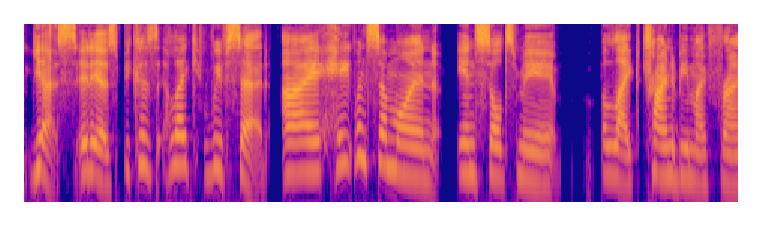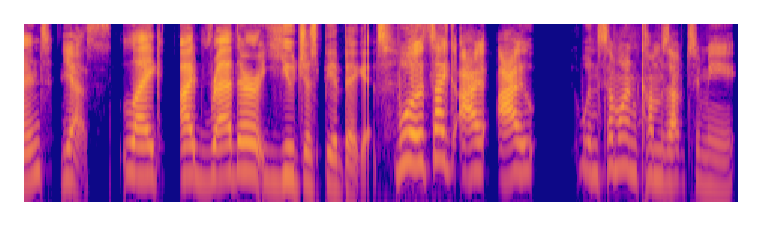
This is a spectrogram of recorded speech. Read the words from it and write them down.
Yes, it is because like we've said, I hate when someone insults me but like trying to be my friend. Yes. Like I'd rather you just be a bigot. Well, it's like I I when someone comes up to me,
